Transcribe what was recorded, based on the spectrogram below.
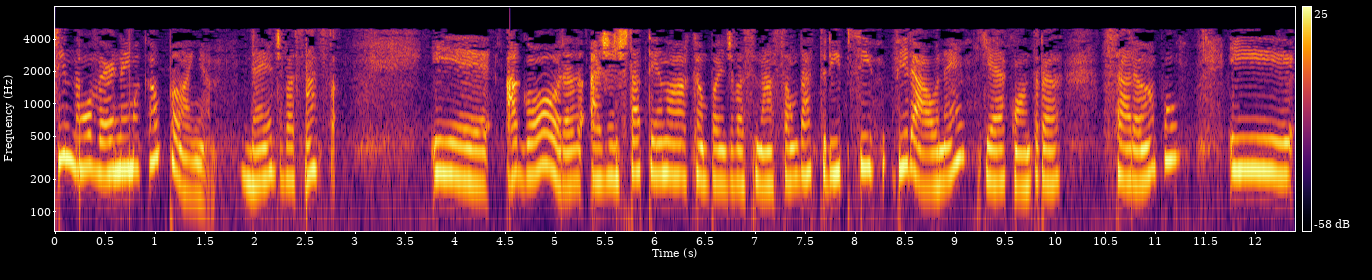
se não houver nenhuma campanha né, de vacinação. E agora a gente está tendo a campanha de vacinação da tríplice viral, né? Que é contra sarampo. E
